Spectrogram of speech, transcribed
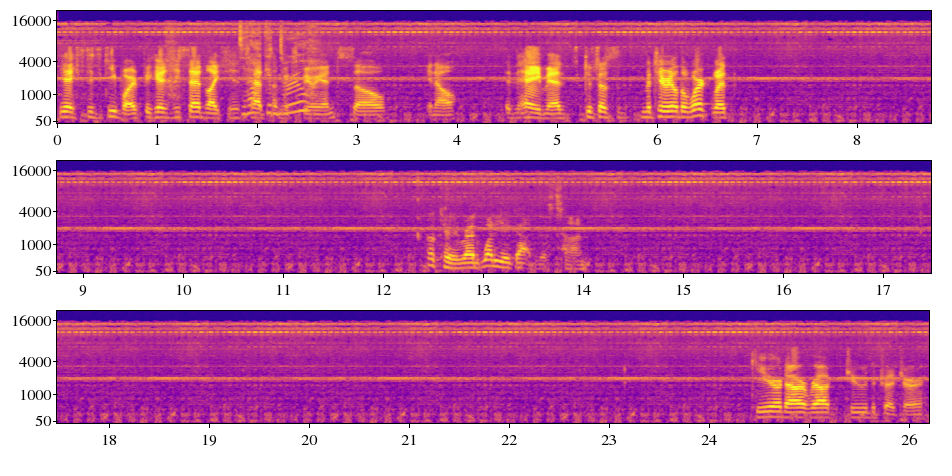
Yeah, she's a keyboard because she said like she's Did had some through? experience, so you know, it, hey man, it gives us material to work with. Okay, Red, what do you got this time? Cleared our route to the treasure.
